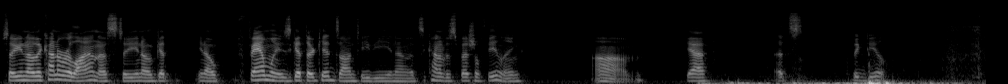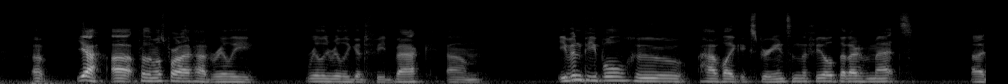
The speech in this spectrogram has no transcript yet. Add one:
so you know, they kind of rely on us to you know get you know families get their kids on TV. You know, it's kind of a special feeling. Um, yeah, that's a big deal. Yeah, uh, for the most part, I've had really, really, really good feedback. Um, even people who have like experience in the field that I've met, uh,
